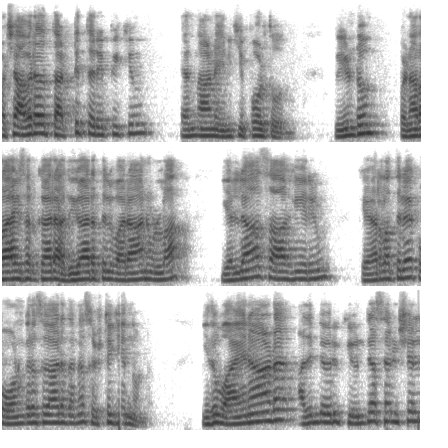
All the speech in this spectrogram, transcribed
പക്ഷെ അവരത് തട്ടിത്തെറിപ്പിക്കും എന്നാണ് എനിക്കിപ്പോൾ തോന്നുന്നത്. വീണ്ടും പിണറായി സർക്കാർ അധികാരത്തിൽ വരാനുള്ള എല്ലാ സാഹചര്യവും കേരളത്തിലെ കോൺഗ്രസ്സുകാർ തന്നെ സൃഷ്ടിക്കുന്നുണ്ട്. ഇത് വയനാട് അതിന്റെ ഒരു ക്യൂന്റസെൻഷ്യൽ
